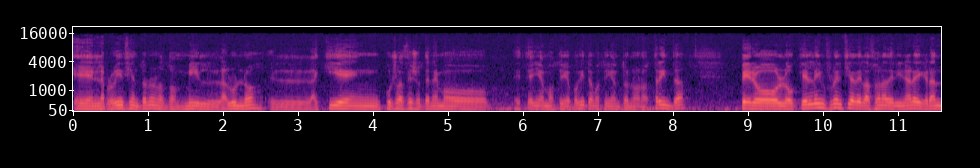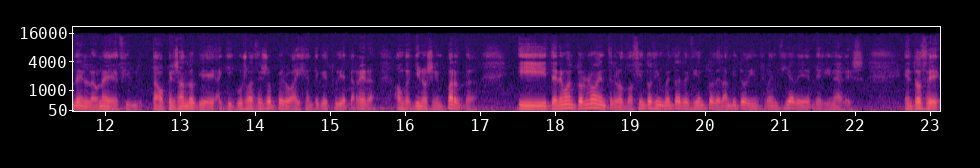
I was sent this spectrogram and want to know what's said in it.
en la provincia, en torno a unos 2.000 alumnos. aquí en curso de acceso tenemos, este año hemos tenido poquito, hemos tenido en torno a unos 30 pero lo que es la influencia de la zona de Linares es grande en la UNED, es decir, estamos pensando que aquí curso de acceso, pero hay gente que estudia carrera, aunque aquí no se imparta. Y tenemos en torno entre los 250 y 300 del ámbito de influencia de, Linares. Entonces,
